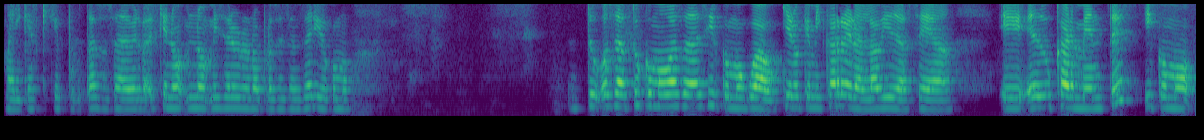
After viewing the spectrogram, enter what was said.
Marica, es que qué putas, o sea, de verdad, es que no, no, mi cerebro no procesa en serio, como... Tú, o sea, tú cómo vas a decir como, wow, quiero que mi carrera en la vida sea eh, educar mentes y como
